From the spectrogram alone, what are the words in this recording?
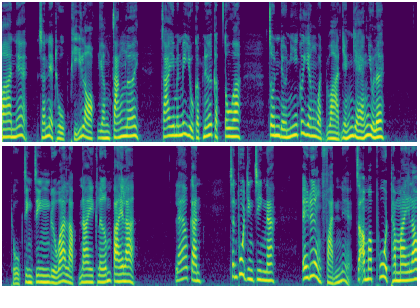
วานเนี่ย ฉันเนี่ยถูกผีหลอกอย่างจังเลย ใจมันไม่อยู่กับเนื้อกับตัว จนเดี๋ยวนี้ก็ยังหวัดหวาดแยงแยงอยู่เลย ถูกจริง ๆ หรือว่าหลับในเคลิ้มไปล่ะ แล้วกัน ฉันพูดจริง ๆ นะไอ้เรื่องฝันเนี่ยจะเอามาพูดทำไมเล่า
